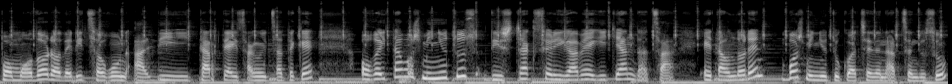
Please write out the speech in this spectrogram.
Pomodoro deritzogun aldi tartea izango itzateke, hogeita bost minutuz distrakziori gabe egitean datza. Eta ondoren, bost minutuko atxeden hartzen duzu.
